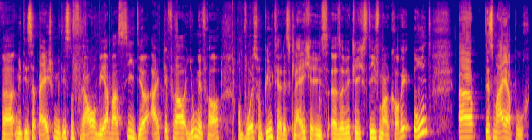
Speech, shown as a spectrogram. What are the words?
Äh, mit dieser Beispiel, mit diesen Frau, wer was sieht, ja, alte Frau, junge Frau, obwohl es vom Bild her das gleiche ist. Also wirklich Steve Markovi und äh, das Maya-Buch.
